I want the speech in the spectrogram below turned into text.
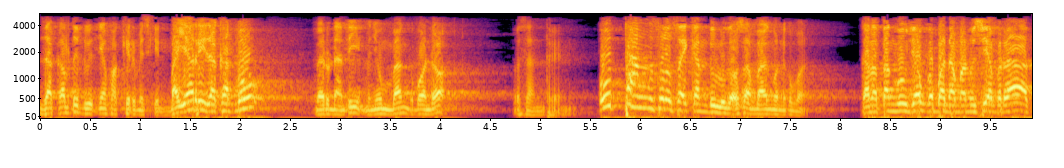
Zakat itu duitnya fakir miskin. Bayari zakatmu, baru nanti menyumbang ke pondok pesantren. Utang selesaikan dulu, nggak usah bangun kebun. Karena tanggung jawab kepada manusia berat.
